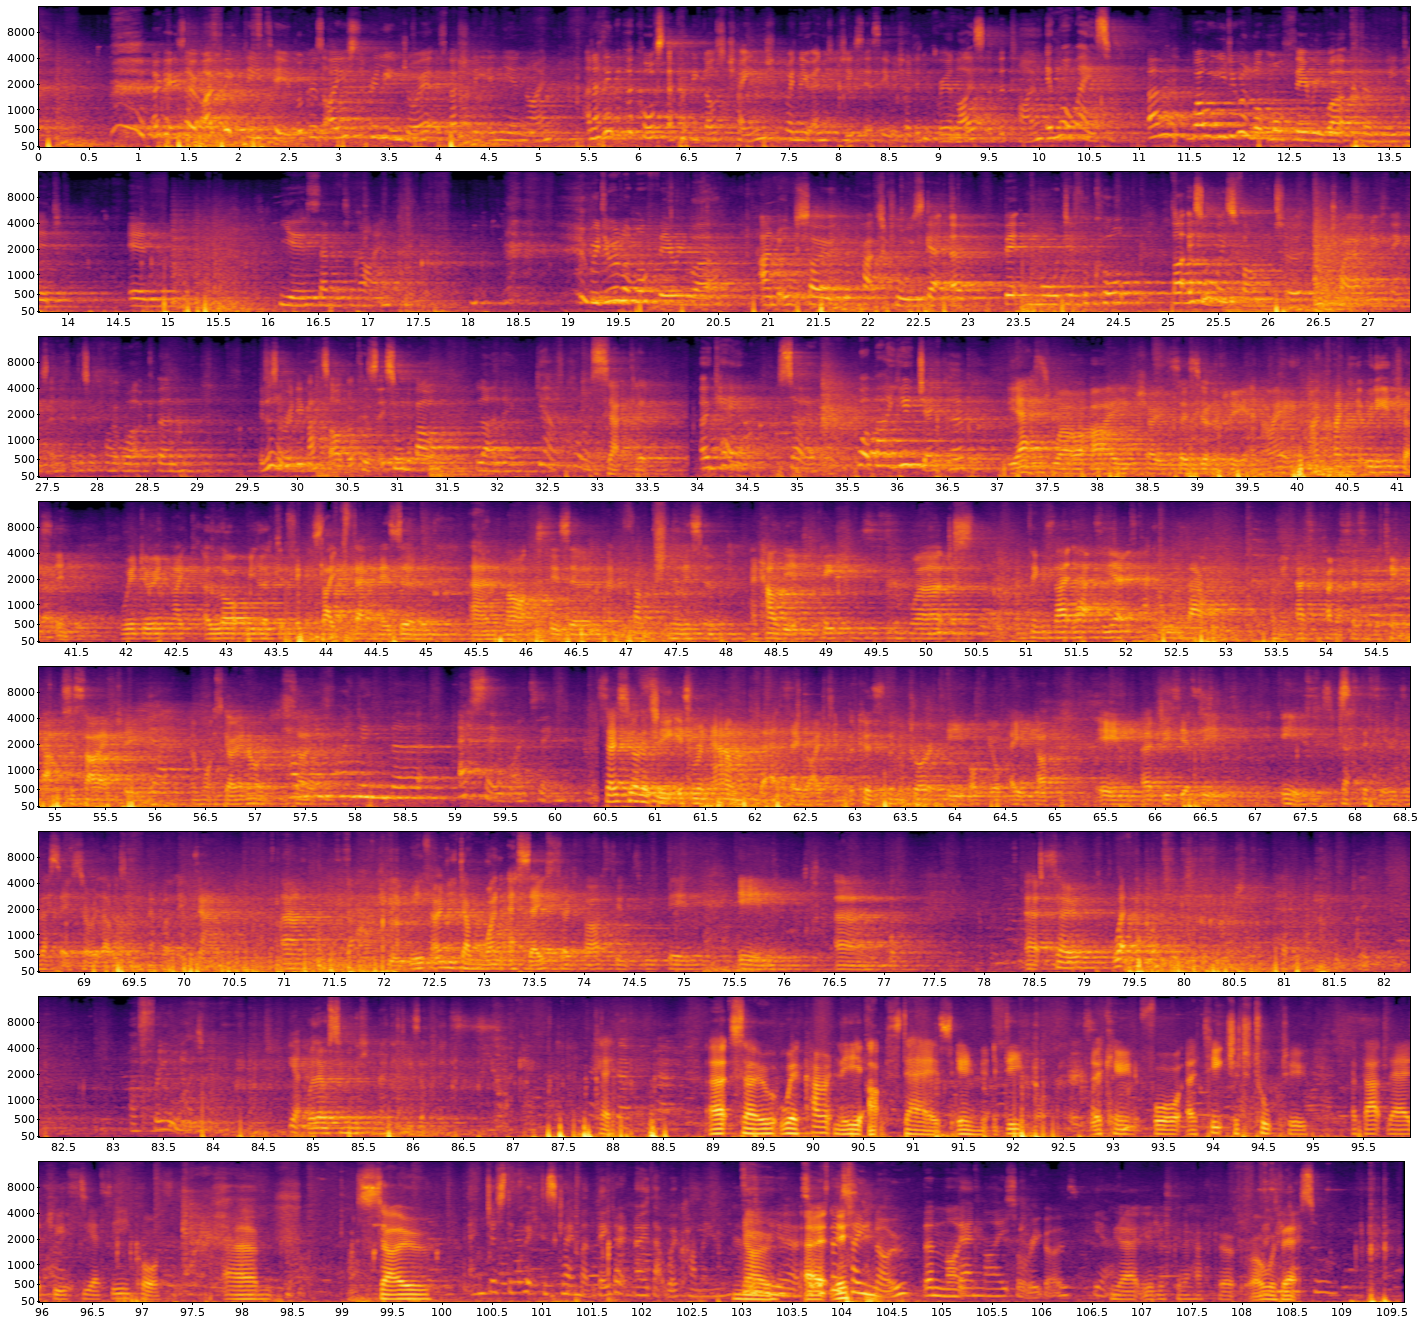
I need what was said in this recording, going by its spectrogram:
Okay, so I picked DT because I used to really enjoy it, especially in year nine. And I think that the course definitely does change when you enter GCSE, which I didn't realise at the time. In what ways? Um, well, you do a lot more theory work than we did in year seven to nine. we do a lot more theory work, and also the practicals get a bit more difficult. But it's always fun to try out new things, and if it doesn't quite work, then it doesn't really matter because it's all about learning. Yeah, of course. Exactly. Okay, so what about you, Jacob? Yes, well, I chose sociology and I, I'm finding it really interesting. We're doing like a lot, we look at things like feminism and Marxism and functionalism and how the education system works and things like that. So, yeah, it's kind of all about, I mean, as it kind of says in the thing, about society and what's going on. How are you finding the essay writing? sociology is renowned for essay writing because the majority of your paper in uh, GCSE is just a series of essays. Sorry, that was another exam. Um, we've only done one essay so far since we've been in. Um, uh, so, what? A free one. Yeah, well, there were so many humanities of this. Okay. Uh, so we're currently upstairs in D block looking for a teacher to talk to about their GCSE course. Um, so And just a quick disclaimer, they don't know that we're coming. no, Yeah, so uh, if they this- say no, then like, Then, like- sorry guys. Yeah. yeah, you're just gonna have to roll I with think I it. saw.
